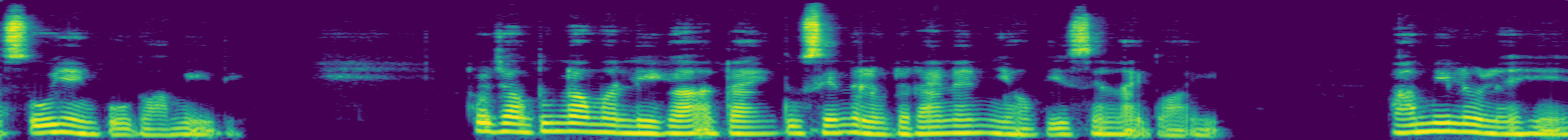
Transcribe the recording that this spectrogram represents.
အစိုးရိမ်ပို့သွားမိသည်။ထို့ကြောင့်သူ့နောက်မှလေကားအတိုင်းသူဆင်းတယ်လို့တတိုင်းတိုင်းမြောင်ပြေးဆင်းလိုက်သွား၏။ဘာမိလို့လဲဟင်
